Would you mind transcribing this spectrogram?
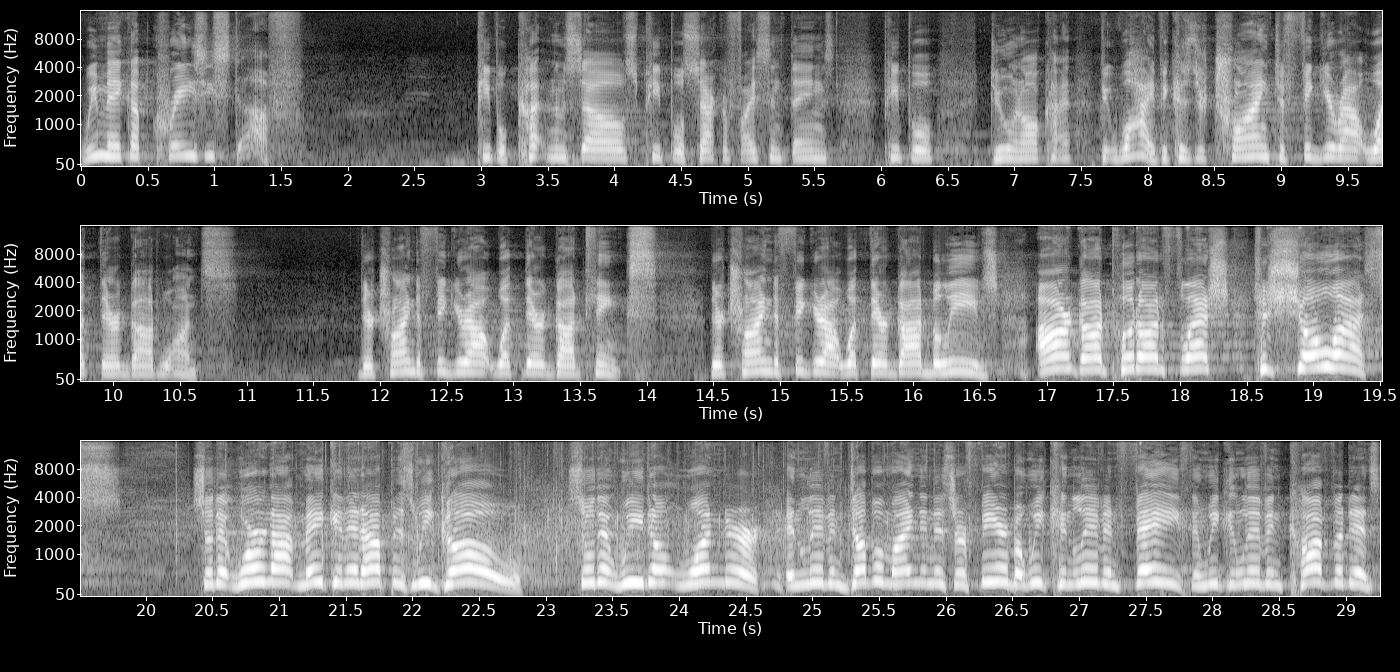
We make up crazy stuff. People cutting themselves, people sacrificing things, people doing all kinds. Why? Because they're trying to figure out what their God wants. They're trying to figure out what their God thinks. They're trying to figure out what their God believes. Our God put on flesh to show us so that we're not making it up as we go, so that we don't wonder and live in double mindedness or fear, but we can live in faith and we can live in confidence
